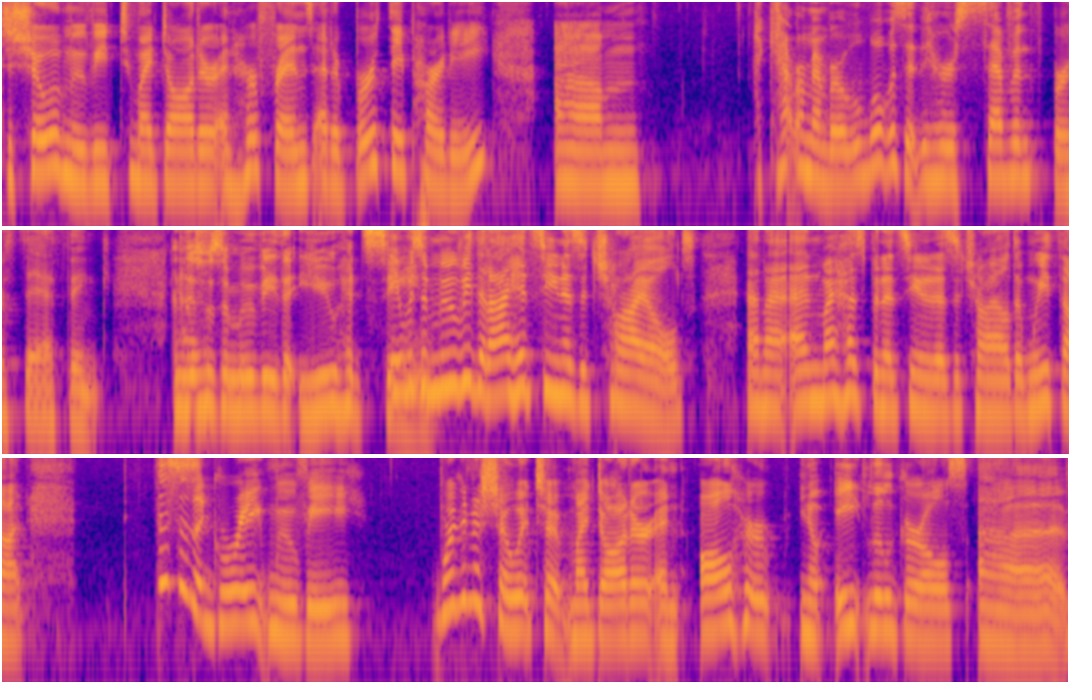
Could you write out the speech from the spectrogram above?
to show a movie to my daughter and her friends at a birthday party. Um, I can't remember what was it. Her seventh birthday, I think. And this was a movie that you had seen. It was a movie that I had seen as a child, and I and my husband had seen it as a child, and we thought this is a great movie. We're going to show it to my daughter and all her, you know, eight little girls uh,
